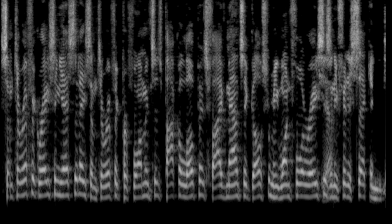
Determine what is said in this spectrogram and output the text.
Some terrific racing yesterday, some terrific performances. Paco Lopez, five mounts at Gulfstream. He won four races yeah. and he finished second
